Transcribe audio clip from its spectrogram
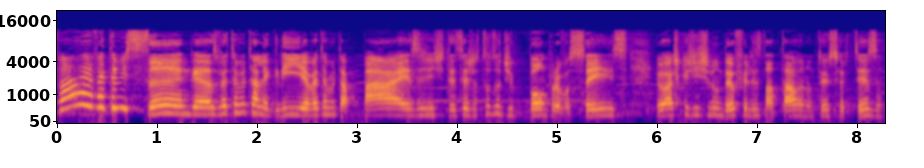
Vai, vai ter miçangas, vai ter muita alegria, vai ter muita paz. A gente deseja tudo de bom pra vocês. Eu acho que a gente não deu Feliz Natal, eu não tenho certeza.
